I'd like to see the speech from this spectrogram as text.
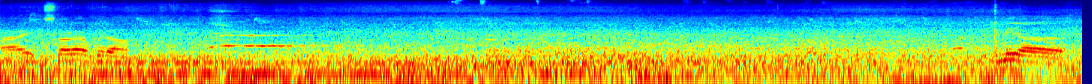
Alright, start out with um Give me uh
